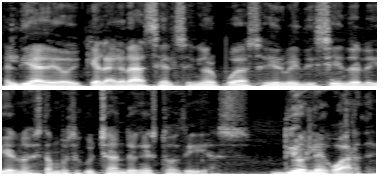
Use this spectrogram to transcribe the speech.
el día de hoy, que la gracia del Señor pueda seguir bendiciéndole y ya nos estamos escuchando en estos días. Dios le guarde.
